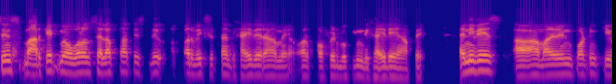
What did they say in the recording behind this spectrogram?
सिंस मार्केट में ओवरऑल सेल अप था तो इसलिए अपर विक्स इतना दिखाई दे रहा हमें और प्रॉफिट बुकिंग दिखाई दे यहाँ पे। एनीवेज हमारे लिए इम्पोर्टेंट की,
